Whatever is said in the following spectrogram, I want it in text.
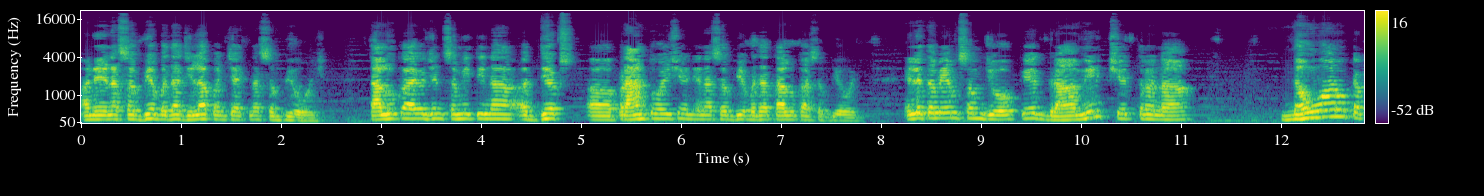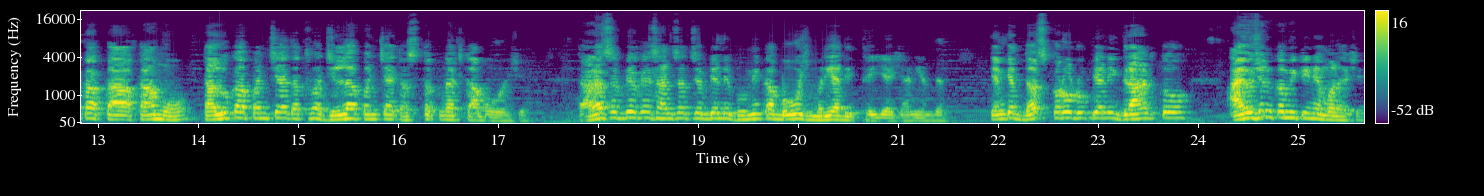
અને એના સભ્ય બધા જિલ્લા પંચાયતના સભ્યો હોય છે. તાલુકા આયોજન સમિતિના અધ્યક્ષ પ્રાંત હોય છે અને એના સભ્ય બધા તાલુકા સભ્ય હોય એટલે તમે એમ સમજો કે ગ્રામીણ ક્ષેત્રના નવ્વાણું ટકા કામો તાલુકા પંચાયત અથવા જિલ્લા પંચાયત હસ્તકના જ કામો હોય છે. ધારાસભ્ય કે સાંસદ સભ્યની ભૂમિકા બહુ જ મર્યાદિત થઈ જાય છે આની અંદર. કેમ કે દસ કરોડ રૂપિયાની ગ્રાન્ટ તો આયોજન કમિટીને મળે છે.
